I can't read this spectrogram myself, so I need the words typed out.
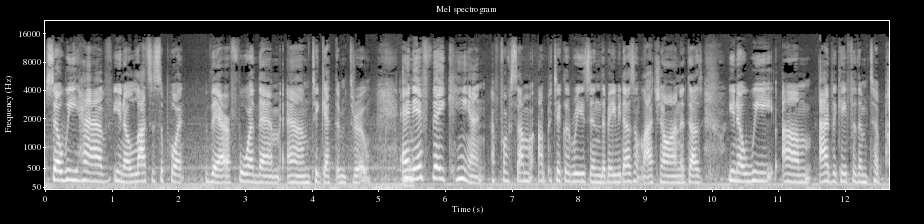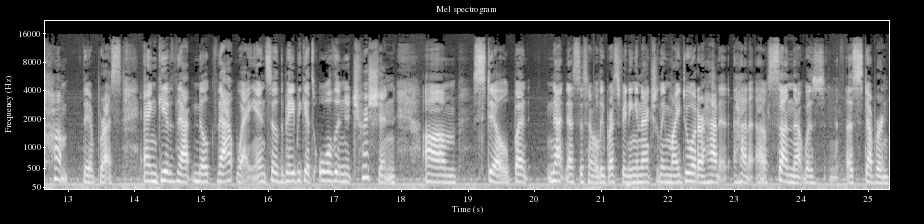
so we have you know lots of support there for them um, to get them through. And if they can't, for some uh, particular reason, the baby doesn't latch on, it does, you know, we um, advocate for them to pump their breasts and give that milk that way. And so the baby gets all the nutrition um, still, but not necessarily breastfeeding. And actually, my daughter had a, had a son that was uh, stubborn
